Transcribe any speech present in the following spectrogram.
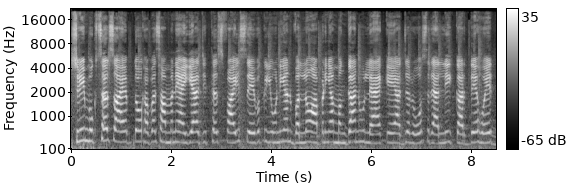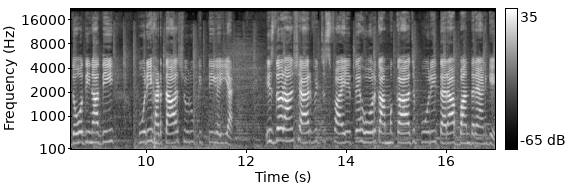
ਸ਼੍ਰੀ ਮੁਕਤਸਰ ਸਾਹਿਬ ਤੋਂ ਖਬਰ ਸਾਹਮਣੇ ਆਈ ਹੈ, ਜਿੱਥੇ ਸਫ਼ਾਈ ਸੇਵਕ ਯੂਨੀਅਨ ਵੱਲੋਂ ਆਪਣੀਆਂ ਮੰਗਾਂ ਨੂੰ ਲੈ ਕੇ ਅੱਜ ਰੋਸ ਰੈਲੀ ਕਰਦੇ ਹੋਏ 2 ਦਿਨਾਂ ਦੀ ਪੂਰੀ ਹੜਤਾਲ ਸ਼ੁਰੂ ਕੀਤੀ ਗਈ ਹੈ। ਇਸ ਦੌਰਾਨ ਸ਼ਹਿਰ ਵਿੱਚ ਸਫ਼ਾਈ ਅਤੇ ਹੋਰ ਕੰਮਕਾਜ ਪੂਰੀ ਤਰ੍ਹਾਂ ਬੰਦ ਰਹਿਣਗੇ।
